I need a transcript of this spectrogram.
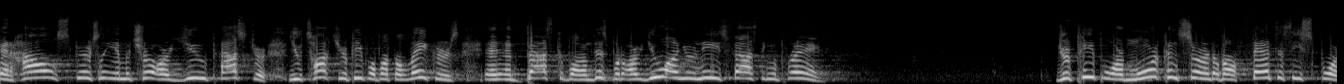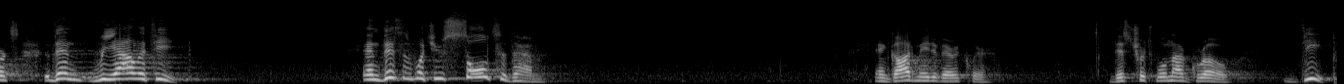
And how spiritually immature are you, Pastor? You talk to your people about the Lakers and, and, basketball and this, but are you on your knees fasting and praying? Your people are more concerned about fantasy sports than reality. And this is what you sold to them. And God made it very clear this church will not grow deep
